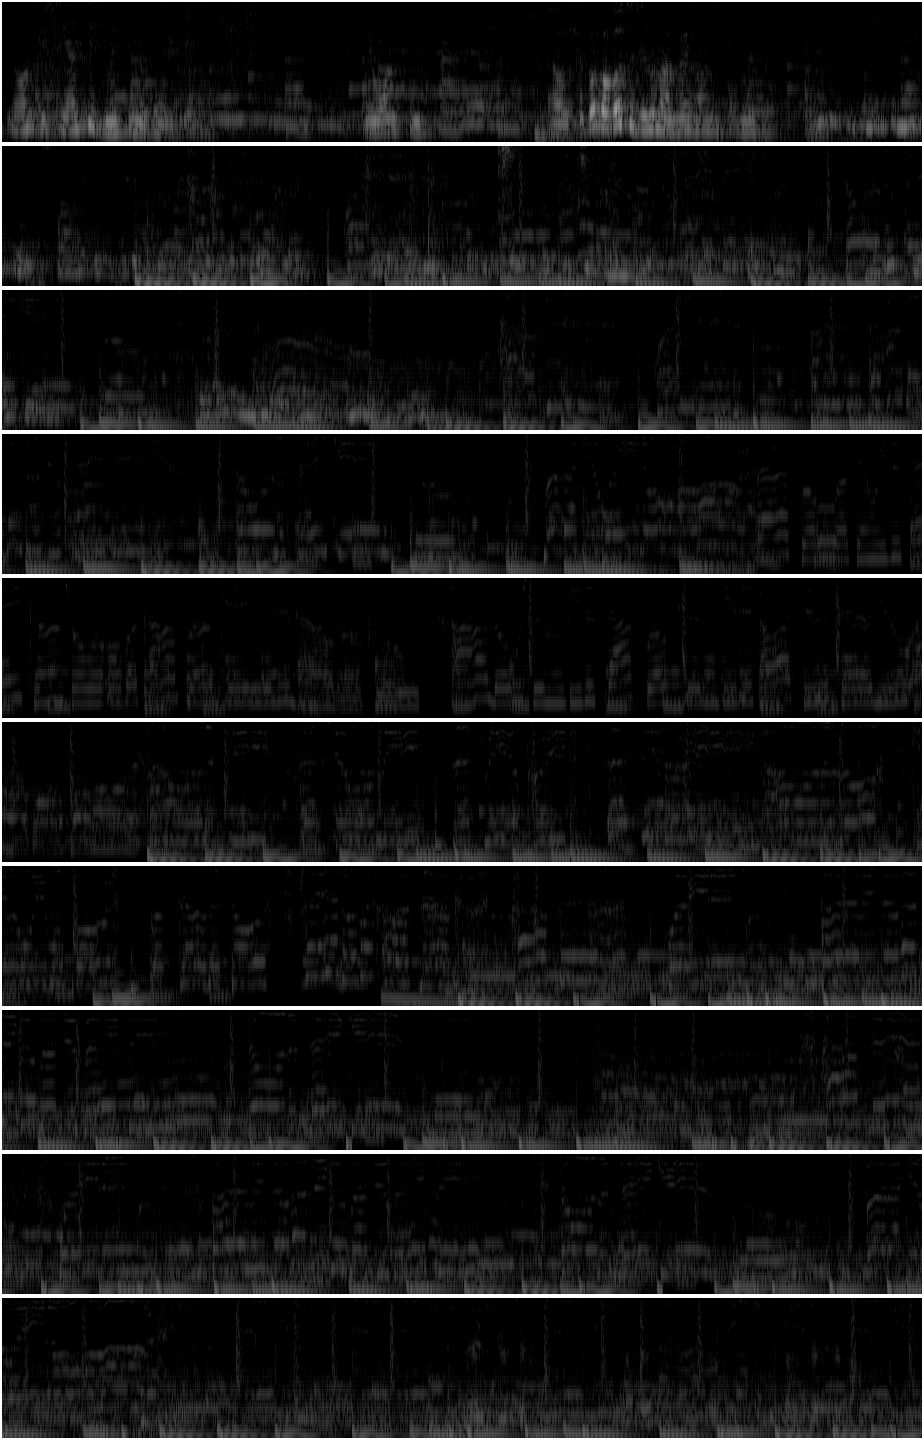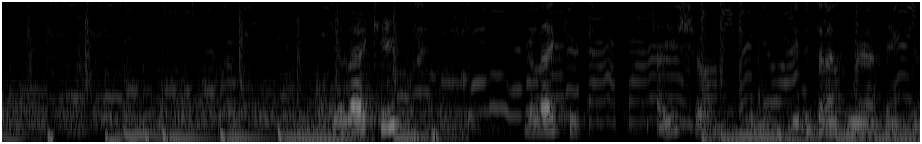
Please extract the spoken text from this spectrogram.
You want to see? Auntie is making your hair. now. You want it? I'll show. Baba, go to the room and bring honey for me. Waiting, like it? You like it? Are you sure? Did you tell Auntie Miriam thank you?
